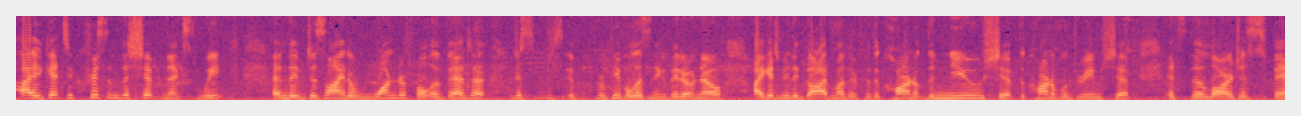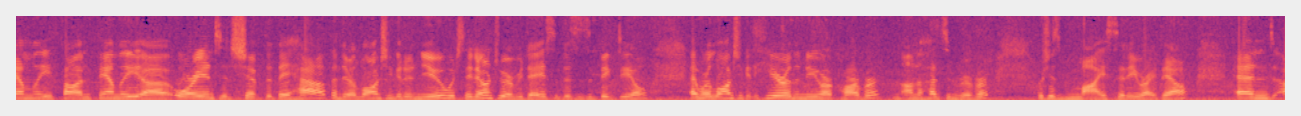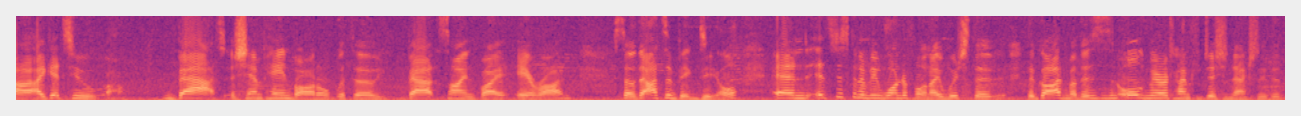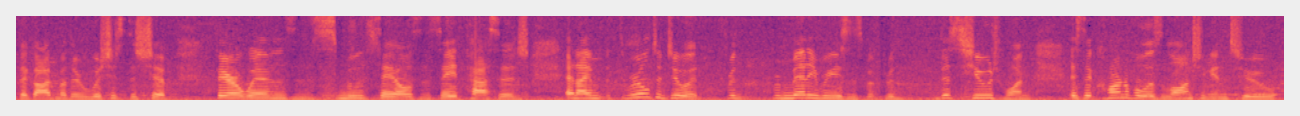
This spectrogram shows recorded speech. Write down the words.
I get to christen the ship next week and they've designed a wonderful event. Uh, just, just for people listening, if they don't know, I get to be the godmother for the carnival, the new ship, the Carnival Dream ship. It's the largest family fun, family uh, oriented ship that they have, and they're launching it anew, which they don't do every day, so this is a big deal. And we're launching it here in the New York Harbor on the Hudson River, which is my city right now. And uh, I get to bat a champagne bottle with a bat signed by A-Rod so that's a big deal. And it's just going to be wonderful. And I wish the, the godmother, this is an old maritime tradition actually, that the godmother wishes the ship fair winds and smooth sails and safe passage. And I'm thrilled to do it for, for many reasons, but for this huge one is that Carnival is launching into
